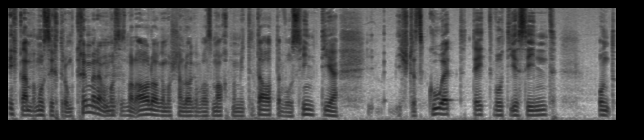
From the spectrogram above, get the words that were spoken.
ich glaube, man muss sich darum kümmern, man muss das mal anschauen, man muss dann schauen, was macht man mit den Daten, wo sind die, ist das gut dort, wo die sind? Und,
